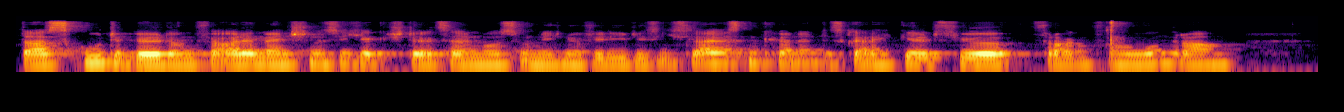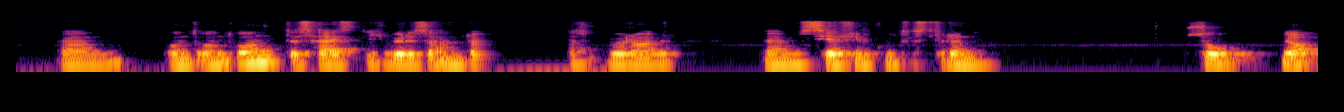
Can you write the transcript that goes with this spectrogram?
dass gute Bildung für alle Menschen sichergestellt sein muss und nicht nur für die, die sich leisten können. Das Gleiche gilt für Fragen von Wohnraum ähm, und, und, und. Das heißt, ich würde sagen, da ist überall ähm, sehr viel Gutes drin. So, ja,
